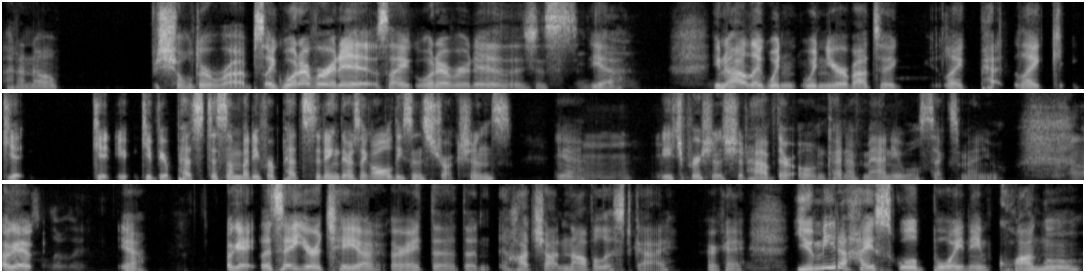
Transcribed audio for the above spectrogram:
I don't know, shoulder rubs. Like whatever it is, like whatever it is, it's just yeah. Mhm. You know how like when when you're about to like pet like get get give your pets to somebody for pet sitting, there's like all these instructions. Yeah. Mhm. Each Mhm. person should have their own kind of manual, sex manual. Oh, okay. Absolutely. Okay, let's say you're a Cheya, all right, the the hotshot novelist guy. Okay, you meet a high school boy named Kwang Woo,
